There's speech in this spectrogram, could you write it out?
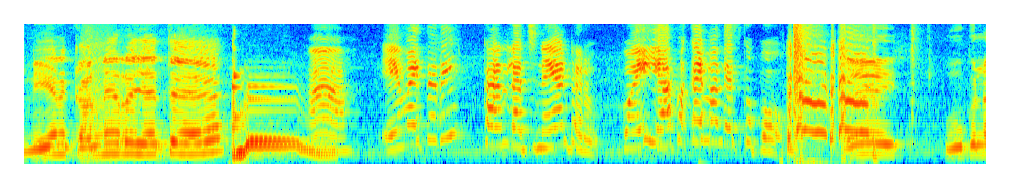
నేను కన్నెర్ర చేస్తే ఆ, ఏమైతది? కండ్లు వచ్చినాయి అంటారు. పోయి యాపకాయ మంది వేసుకోపో. ఊకున్న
